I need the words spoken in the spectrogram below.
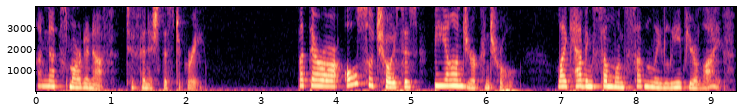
I'm not smart enough to finish this degree. But there are also choices beyond your control, like having someone suddenly leave your life.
